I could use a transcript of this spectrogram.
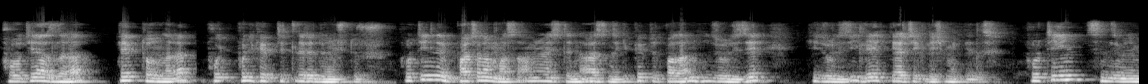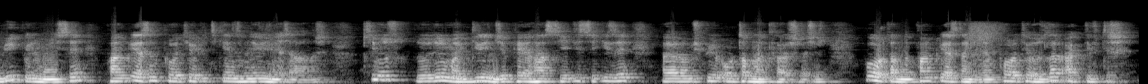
proteazlara, peptonlara, polipeptitlere dönüştürür. Proteinlerin parçalanması amino asitlerin arasındaki peptit bağlarının hidrolizi, hidrolizi ile gerçekleşmektedir. Protein sindiriminin büyük bölümü ise pankreasın proteolitik enzimleriyle sağlanır. Kimus dolduruma girince pH 7-8'e ayarlanmış bir ortamla karşılaşır. Bu ortamda pankreastan gelen proteozlar aktiftir.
